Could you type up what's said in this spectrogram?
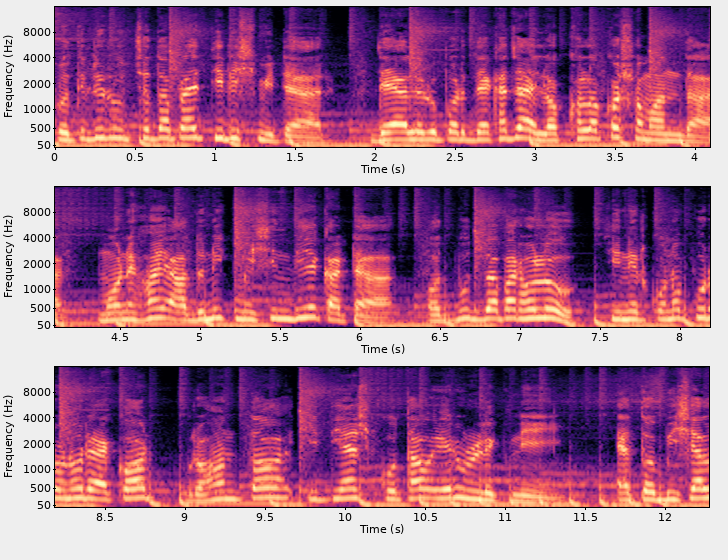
প্রতিটির উচ্চতা প্রায় তিরিশ মিটার। দেয়ালের উপর দেখা যায় লক্ষ লক্ষ সমান দাগ মনে হয় আধুনিক মেশিন দিয়ে কাটা। অদ্ভুত ব্যাপার হলো, চীনের কোনো পুরনো রেকর্ড গ্রহন্ত ইতিহাস কোথাও এর উল্লেখ নেই। এত বিশাল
